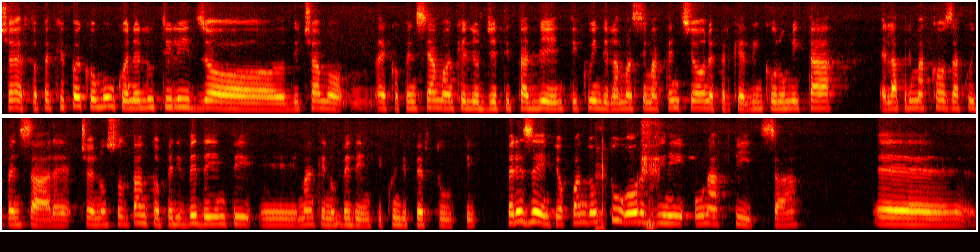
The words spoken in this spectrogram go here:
Certo, perché poi comunque nell'utilizzo, diciamo, ecco, pensiamo anche agli oggetti taglienti, quindi la massima attenzione perché l'incolumità è la prima cosa a cui pensare, cioè non soltanto per i vedenti, eh, ma anche i non vedenti, quindi per tutti. Per esempio, quando tu ordini una pizza, eh,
